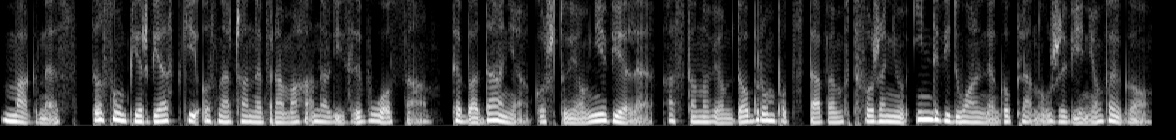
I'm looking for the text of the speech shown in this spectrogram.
magnez. To są pierwiastki oznaczane w ramach analizy włosa. Te badania kosztują niewiele, a stanowią dobrą podstawę w tworzeniu indywidualnego planu żywieniowego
